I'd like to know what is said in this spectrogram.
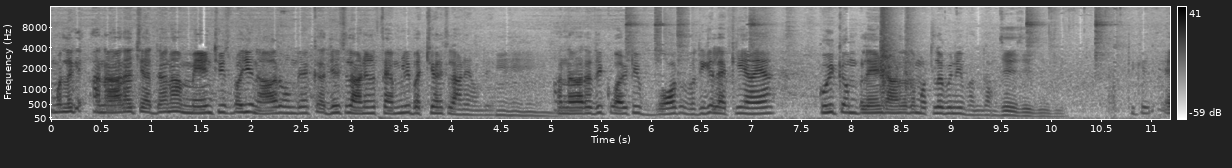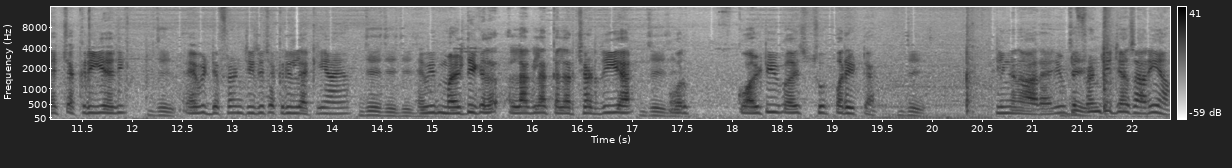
ਮਤਲਬ ਕਿ ਅਨਾਰਾਂ ਚ ਇਦਾਂ ਨਾ ਮੇਨ ਚੀਜ਼ ਭਾਜੀ ਅਨਾਰ ਹੁੰਦੇ ਆ ਘਰ ਜਿਹੇ ਚਲਾਣੇ ਹੁੰਦੇ ਫੈਮਿਲੀ ਬੱਚਿਆਂ ਨੇ ਚਲਾਣੇ ਹੁੰਦੇ ਆ। ਹੂੰ ਹੂੰ ਹੂੰ। ਅਨਾਰ ਦੀ ਕੁਆਲਿਟੀ ਬਹੁਤ ਵਧੀਆ ਲੈ ਕੇ ਆਇਆ ਕੋਈ ਕੰਪਲੇਂਟ ਆਉਣ ਦਾ ਮਤਲਬ ਹੀ ਨਹੀਂ ਬੰਦਾ ਜੀ ਜੀ ਜੀ ਜੀ। ਠੀਕ ਹੈ। ਇਹ ਚੱਕਰੀ ਹੈ ਜੀ। ਜੀ। ਇਹ ਵੀ ਡਿਫਰੈਂਟ ਚੀਜ਼ ਦੀ ਚੱਕਰੀ ਲੈ ਕੇ ਆਇਆ ਜੀ ਜੀ ਜੀ ਇਹ ਵੀ ਮਲਟੀ ਕਲਰ ਅਲੱਗ-ਅਲੱਗ ਕਲਰ ਛੱਡਦੀ ਜੀ ਔਰ ਕੁਆਲਿਟੀ ਵਾਈਜ਼ ਸੁਪਰ ਹਿੱਟ ਹੈ ਜੀ। ਕਲਿੰਗ ਅਨਾਰ ਹੈ ਜੀ। ਡਿਫਰੈਂਟ ਚੀਜ਼ਾਂ ਸਾਰੀਆਂ।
